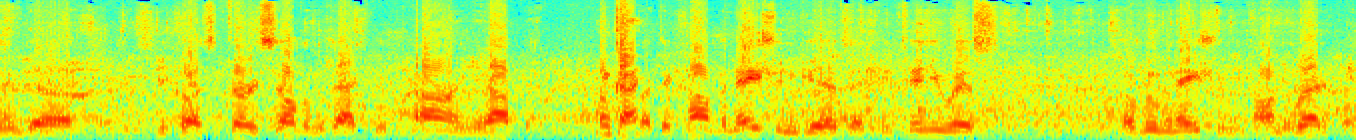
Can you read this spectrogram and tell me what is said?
and uh, because very seldom is actually powering the optic. Okay. But the combination gives a continuous illumination on the reticle.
